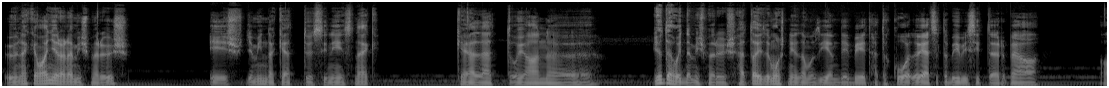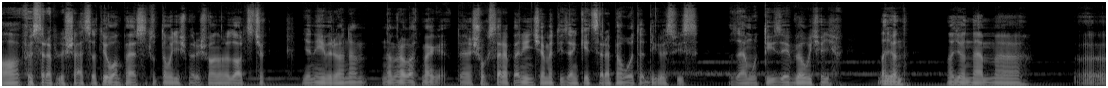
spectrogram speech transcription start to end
Ő nekem annyira nem ismerős, és ugye mind a kettő színésznek kellett olyan... Ö... Ja, de hogy nem ismerős. Hát azért most nézem az IMDB-t, hát akkor ő játszott a Babysitterbe a, a főszereplő srácot. Jó van, persze, tudtam, hogy ismerős van az arc, csak ugye névről nem, nem ragadt meg. De olyan sok szerepe nincsen, mert 12 szerepe volt eddig összvisz az elmúlt 10 évben, úgyhogy nagyon, nagyon nem... Ö, ö,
